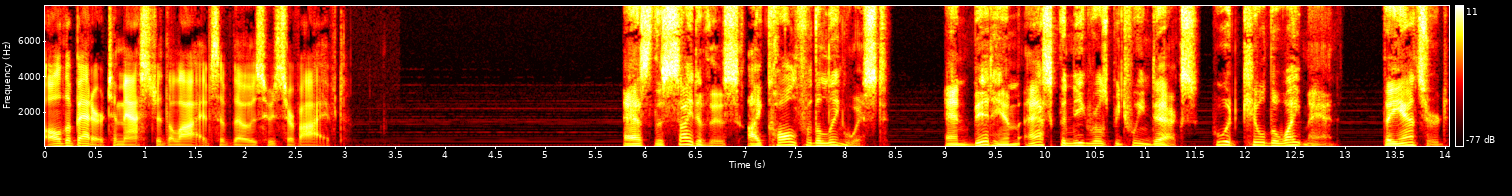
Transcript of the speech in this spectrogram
all the better to master the lives of those who survived. As the sight of this, I called for the linguist and bid him ask the Negroes between decks who had killed the white man. They answered,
